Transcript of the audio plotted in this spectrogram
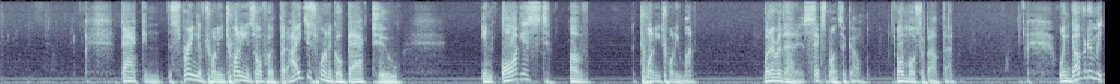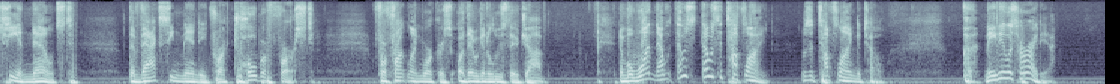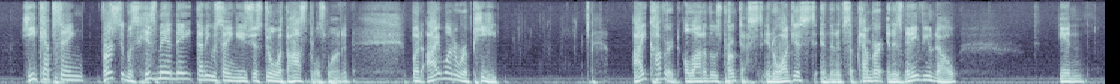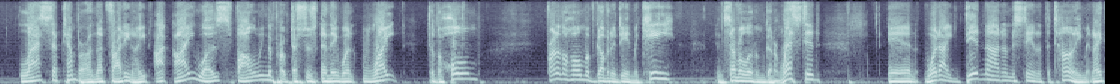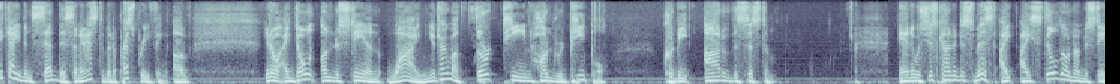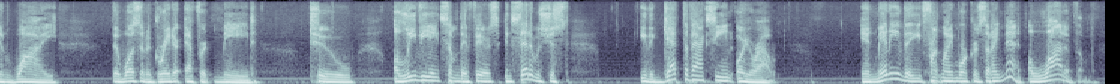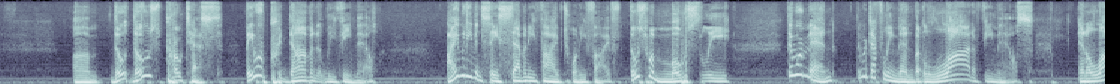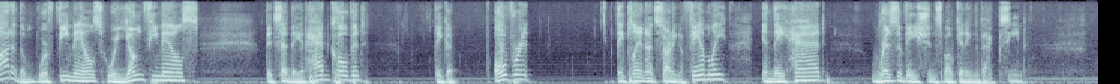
back in the spring of 2020 and so forth. But I just want to go back to in August of 2021, whatever that is, six months ago, almost about that. When Governor McKee announced the vaccine mandate for October 1st for frontline workers, or they were going to lose their job. Number one, that, that was that was a tough line. It was a tough line to toe. Maybe it was her idea. He kept saying First, it was his mandate. Then he was saying he's just doing what the hospitals wanted. But I want to repeat I covered a lot of those protests in August and then in September. And as many of you know, in last September on that Friday night, I, I was following the protesters and they went right to the home, front of the home of Governor Dan McKee, and several of them got arrested. And what I did not understand at the time, and I think I even said this and asked him at a press briefing of, you know, I don't understand why when you're talking about 1,300 people could be out of the system. And it was just kind of dismissed. I, I still don't understand why there wasn't a greater effort made to alleviate some of their fears. Instead, it was just either get the vaccine or you're out. And many of the frontline workers that I met, a lot of them, um, th- those protests, they were predominantly female. I would even say 75 25. Those were mostly, there were men, there were definitely men, but a lot of females. And a lot of them were females who were young females that said they had had COVID, they got over it, they planned on starting a family, and they had reservations about getting the vaccine.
